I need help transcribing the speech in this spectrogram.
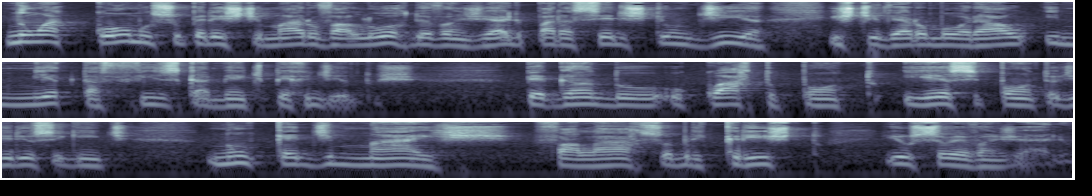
Não há como superestimar o valor do Evangelho para seres que um dia estiveram moral e metafisicamente perdidos. Pegando o quarto ponto, e esse ponto eu diria o seguinte: nunca é demais falar sobre Cristo e o seu Evangelho.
